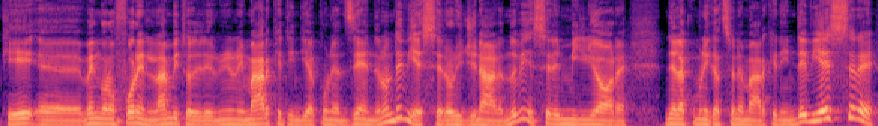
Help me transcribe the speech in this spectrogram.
che eh, vengono fuori nell'ambito delle riunioni marketing di alcune aziende, non devi essere originale, non devi essere il migliore nella comunicazione marketing, devi essere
